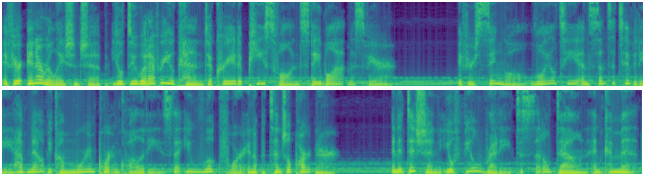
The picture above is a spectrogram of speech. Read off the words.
If you're in a relationship, you'll do whatever you can to create a peaceful and stable atmosphere. If you're single, loyalty and sensitivity have now become more important qualities that you look for in a potential partner. In addition, you'll feel ready to settle down and commit.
